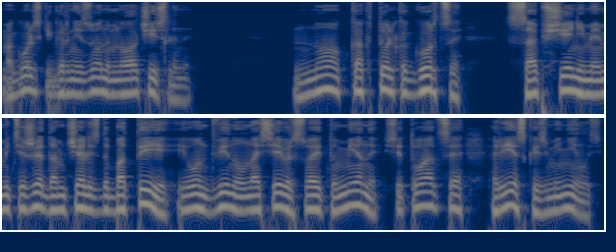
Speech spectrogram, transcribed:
монгольские гарнизоны многочисленны. Но как только горцы с сообщениями о мятеже домчались до Батыя, и он двинул на север свои тумены, ситуация резко изменилась.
